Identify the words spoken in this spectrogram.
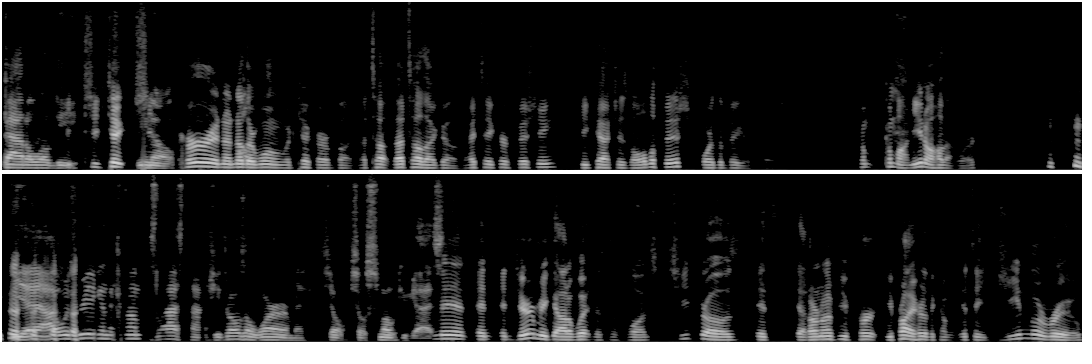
battle of the She, she'd kick. you She, know- her and oh. another woman would kick our butt. That's how. That's how that goes. I take her fishing. She catches all the fish or the biggest fish. Come, come on. You know how that works. yeah. I was reading in the comments last time. She throws a worm and she'll she'll smoke you guys. Man, and, and Jeremy got a witness this once. She throws. It's. I don't know if you've heard. You probably heard of the company. It's a Gene Larew.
